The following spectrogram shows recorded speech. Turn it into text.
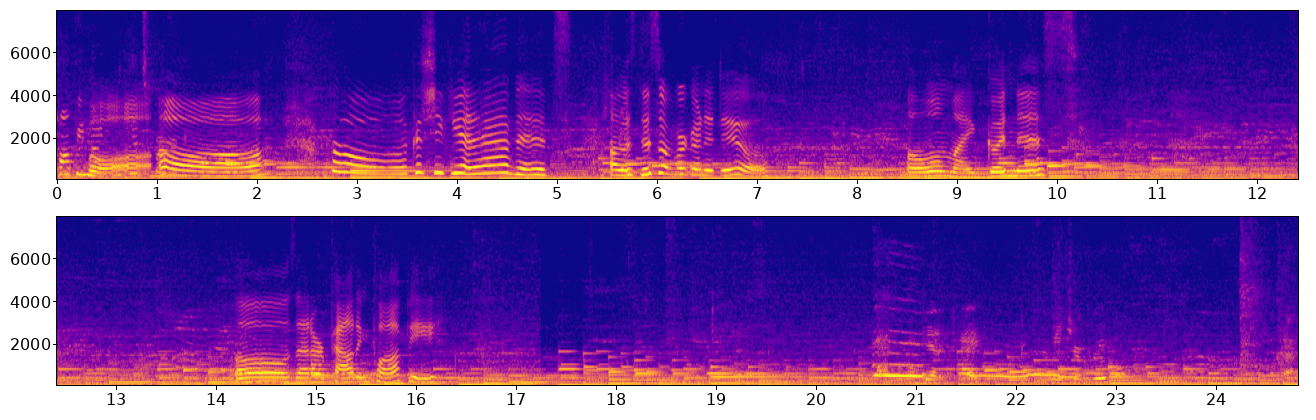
poppy night in Aww, Pittsburgh. aww, aww, because she can't have it. Oh, is this what we're gonna do? Oh my goodness. Oh, is that our pouting poppy? We'll get it, okay? Meet your approval? Okay.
